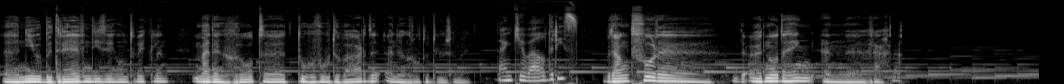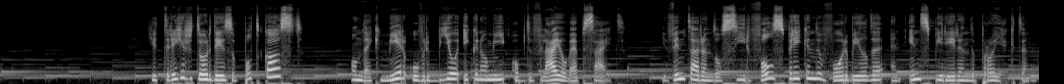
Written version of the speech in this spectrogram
uh, nieuwe bedrijven die zich ontwikkelen, met een grote toegevoegde waarde en een grote duurzaamheid. Dankjewel, Dries. Bedankt voor uh, de uitnodiging en uh, graag gedaan. Getriggerd door deze podcast? Ontdek meer over bio-economie op de Vlaio website. Je vindt daar een dossier vol sprekende voorbeelden en inspirerende projecten.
